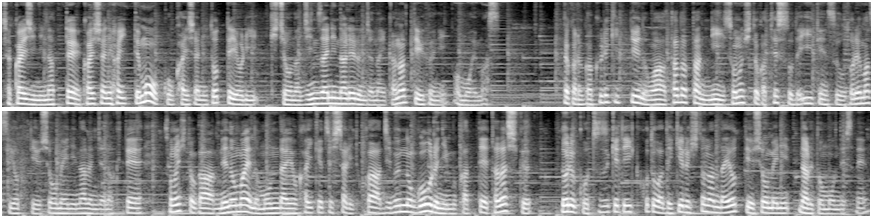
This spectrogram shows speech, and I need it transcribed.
社会人になって会社に入ってもこう会社にとってより貴重な人材になれるんじゃないかなっていうふうに思います。だから学歴っていうのはただ単にその人がテストでいい点数を取れますよっていう証明になるんじゃなくてその人が目の前の問題を解決したりとか自分のゴールに向かって正しく努力を続けていくことができる人なんだよっていう証明になると思うんですね。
